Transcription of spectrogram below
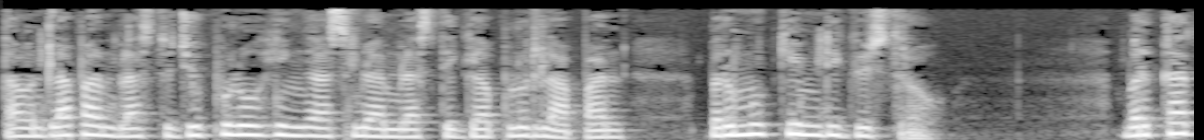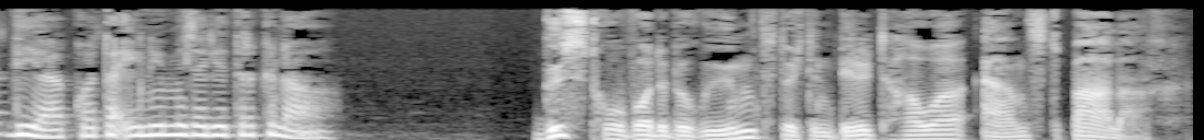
tahun 1870 hingga 1938 bermukim di Güstrow. Berkat dia, kota ini menjadi terkenal. Güstrow wurde berühmt durch den Bildhauer Ernst Barlach.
